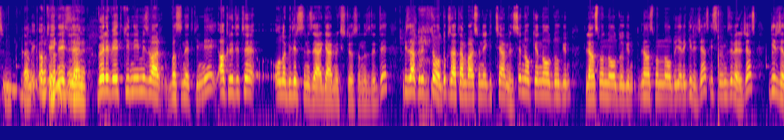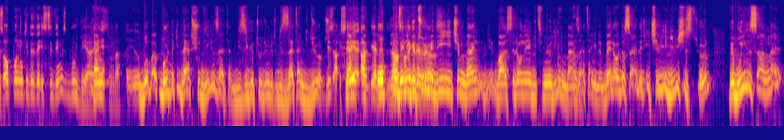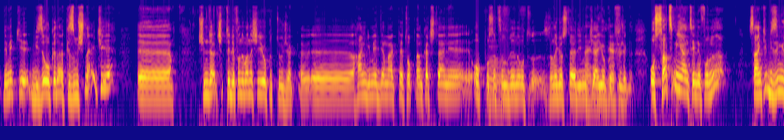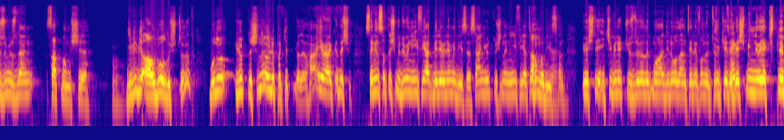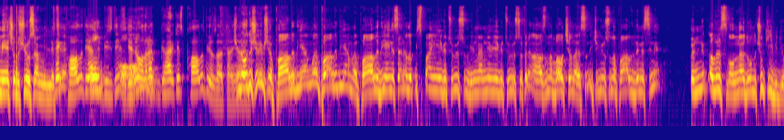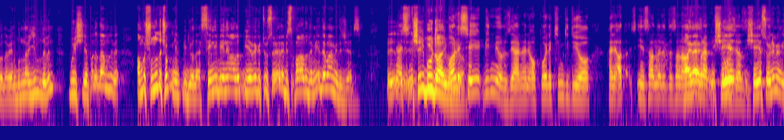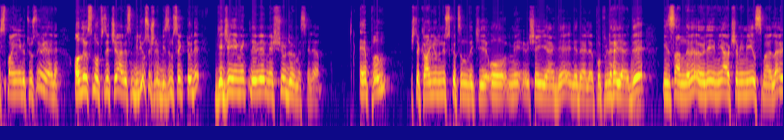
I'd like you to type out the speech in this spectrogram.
ben Okey neyse. Yani Böyle bir etkinliğimiz var basın etkinliği. Akredite olabilirsiniz eğer gelmek istiyorsanız dedi. Biz akredite olduk. Zaten Barcelona'ya gideceğimiz için Nokia'nın olduğu gün, lansmanın olduğu gün, lansmanın olduğu yere gireceğiz. ismimizi vereceğiz. Gireceğiz. Oppo'nunkide de istediğimiz buydu yani, Yani aslında. e, bu bak buradaki dert şu değil zaten. Bizi götürdüğün götür. Biz zaten gidiyoruz. Biz şey yani, Oppo lansmana beni götürmediği için ben Barcelona'ya gitmiyor değilim. Ben zaten gidiyorum. Ben orada sadece içeriye giriş istiyorum. Ve bu insanlar demek ki bize o kadar kızmışlar ki e, şimdi açıp telefonu bana şeyi okutturacaklar. E, hangi Mediamarkt'ta toplam kaç tane Oppo satıldığını ot- sana gösterdiğim Aynen, hikayeyi okutturacaklar. O satmayan telefonu sanki bizim yüzümüzden satmamışı gibi bir algı oluşturup bunu yurt dışına öyle paketliyorlar. Hayır arkadaşım senin satış müdürün iyi fiyat belirlemediyse sen yurt dışından iyi fiyat almadıysan işte 2300 liralık muadili olan telefonu Türkiye'de tek- 5000 liraya kitlemeye çalışıyorsan millete. Tek pahalı diyen Ol- de biz değiliz. o- Genel olmuyor. olarak herkes pahalı diyor zaten. Şimdi yani. orada şöyle bir şey. Pahalı diyen var, pahalı diyen var. Pahalı diyeni sen alıp İspanya'ya götürürsün, bilmem nereye götürürsün falan ağzına bal çalarsın. İki gün sonra pahalı demesini önlük alırsın. Onlar da onu çok iyi biliyorlar. Yani bunlar yılların bu işi yapan adamları. Ama şunu da çok net biliyorlar. Seni beni alıp bir eve götürseler de biz pahalı demeye devam edeceğiz. Ee, Ya şimdi- şey burada ayrılıyor. Bu arada şeyi bilmiyoruz yani hani Oppo ile kim gidiyor? Hani at- insanları da zan altında bırakmış şeye, olacağız. şeye söylemiyorum İspanya'ya götürürsün değil mi? Yani alırsın ofise çağırırsın. Biliyorsun şimdi bizim sektörde gece yemekleri meşhurdur mesela. Apple işte kanyonun üst katındaki o şey yerde ne derler popüler yerde insanlara öğle yemeği akşam yemeği ısmarlar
